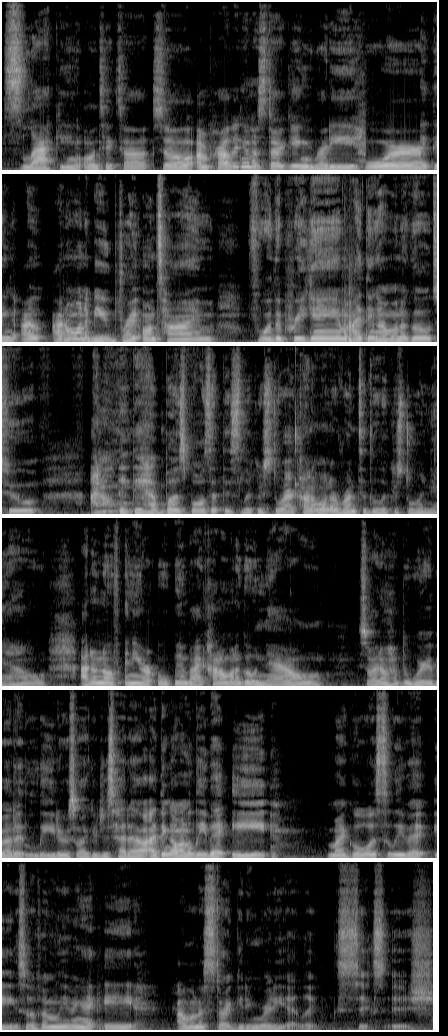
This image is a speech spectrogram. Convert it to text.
slacking on TikTok. So I'm probably gonna start getting ready for I think I, I don't want to be right on time for the pregame. I think I want to go to I don't think they have buzz balls at this liquor store. I kind of want to run to the liquor store now. I don't know if any are open but I kind of want to go now so I don't have to worry about it later so I could just head out. I think I want to leave at 8 my goal is to leave at 8 so if i'm leaving at 8 i want to start getting ready at like 6ish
